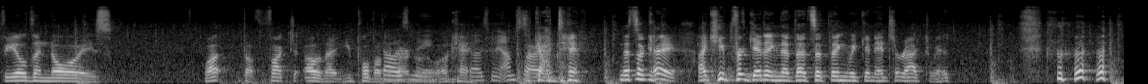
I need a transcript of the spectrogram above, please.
Feel the noise. What the fuck? Oh, that you pulled on That the was me. gargoyle. Okay. That was me. I'm sorry. God damn. That's okay. I keep forgetting that that's a thing we can interact with.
